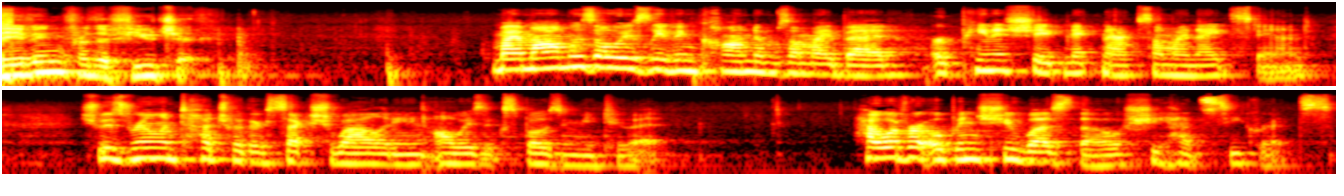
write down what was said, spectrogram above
Saving for the future. My mom was always leaving condoms on my bed or penis shaped knickknacks on my nightstand. She was real in touch with her sexuality and always exposing me to it. However open she was, though, she had secrets,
